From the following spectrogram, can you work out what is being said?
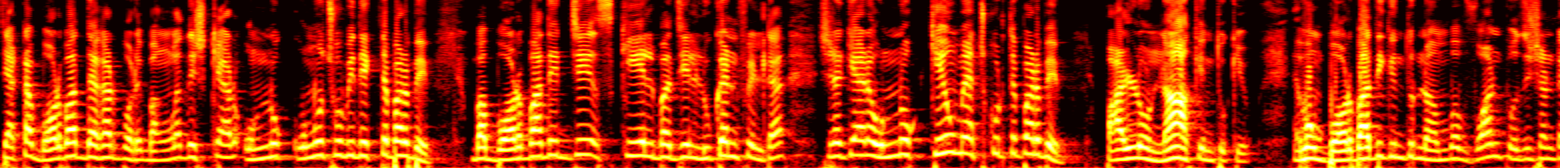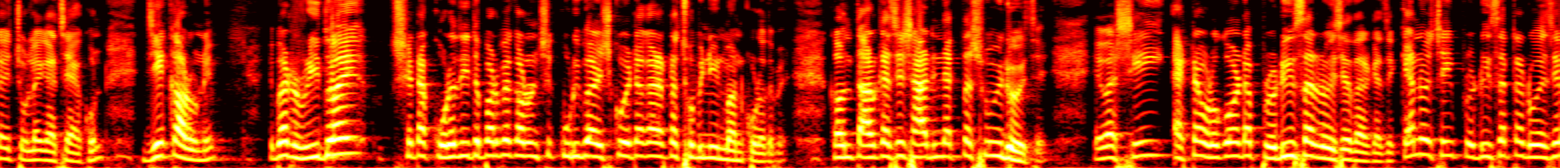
যে একটা বরবাদ দেখার পরে বাংলাদেশকে আর অন্য কোনো ছবি দেখতে পারবে? বা বরবাদের যে স্কেল বা যে লুক অ্যান্ড ফিলটা সেটা কি আর অন্য কেউ ম্যাচ করতে পারবে? পারল না কিন্তু কেউ। এবং বরবাদই কিন্তু নাম্বার ওয়ান পজিশনটায় চলে গেছে এখন। যে কারণে এবার হৃদয় সেটা করে দিতে পারবে, কারণ সে কুড়ি বাইশ কোটি টাকার একটা ছবি নির্মাণ করে দেবে। কারণ তার কাছে সারাদিন একটা সুমি রয়েছে। এবার সেই একটা ওরকম একটা প্রডিউসার রয়েছে তার কাছে। কেন সেই প্রডিউসারটা রয়েছে?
